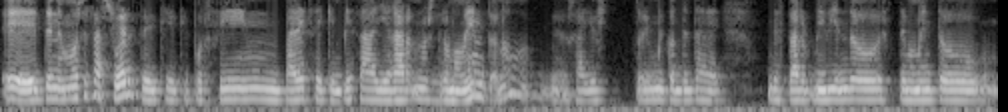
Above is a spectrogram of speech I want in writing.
eh, tenemos esa suerte que, que por fin parece que empieza a llegar nuestro momento, ¿no? O sea, yo estoy muy contenta de, de estar viviendo este momento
